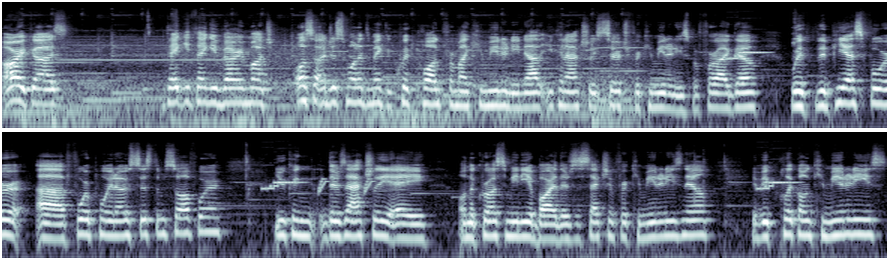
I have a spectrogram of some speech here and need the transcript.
Alright guys. Thank you, thank you very much. Also, I just wanted to make a quick plug for my community now that you can actually search for communities before I go. With the PS4 uh, 4.0 system software, you can there's actually a on the cross media bar there's a section for communities now. If you click on communities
